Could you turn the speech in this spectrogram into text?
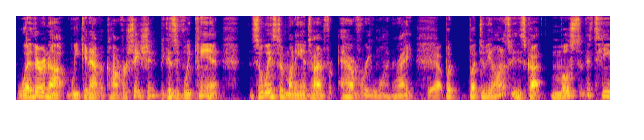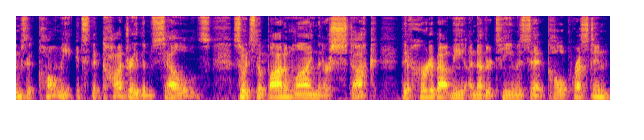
whether or not we can have a conversation because if we can't, it's a waste of money and time for everyone, right? Yeah. But but to be honest with you, Scott, most of the teams that call me, it's the cadre themselves. So it's the bottom line that are stuck. They've heard about me. Another team has said, Cole Preston,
